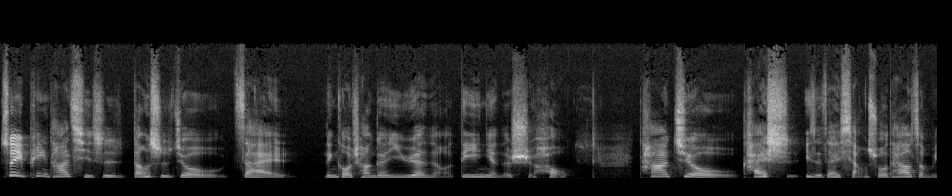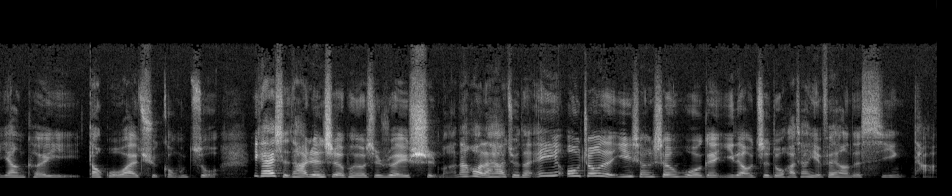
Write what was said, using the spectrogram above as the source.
所以 Pin 他其实当时就在林口长庚医院呢第一年的时候。他就开始一直在想说，他要怎么样可以到国外去工作。一开始他认识的朋友是瑞士嘛，那后来他觉得，诶，欧洲的医生生活跟医疗制度好像也非常的吸引他。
